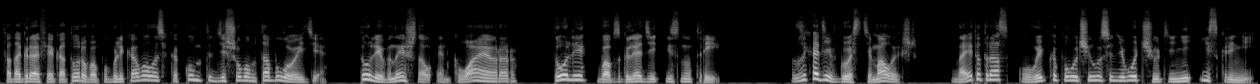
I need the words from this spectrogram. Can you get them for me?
фотография которого публиковалась в каком-то дешевом таблоиде, то ли в National Enquirer, то ли во взгляде изнутри. «Заходи в гости, малыш». На этот раз улыбка получилась у него чуть ли не искренней.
